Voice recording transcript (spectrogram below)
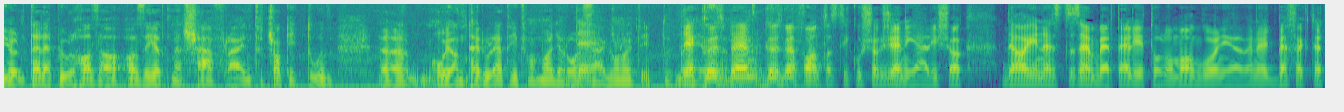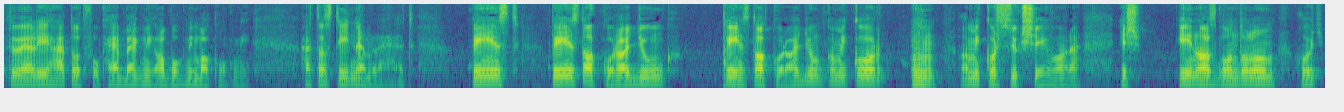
jön, települ haza azért, mert sáfrányt csak itt tud, ö, olyan terület itt van Magyarországon, de, hogy itt tud De közben, közben fantasztikusak, zseniálisak, de ha én ezt az embert elétolom angol nyelven egy befektető elé, hát ott fog hebegni, habogni, makogni. Hát azt így nem lehet. Pénzt, pénzt akkor adjunk, pénzt akkor adjunk, amikor, amikor szükség van rá. És én azt gondolom, hogy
